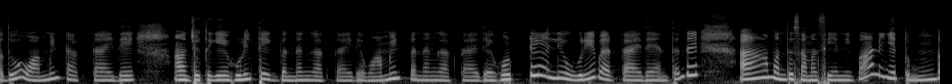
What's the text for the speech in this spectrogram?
ಅದು ವಾಮಿಂಟ್ ಆಗ್ತಾ ಇದೆ ಜೊತೆಗೆ ಹುಳಿತೇಗೆ ಬಂದಂಗೆ ಆಗ್ತಾ ಇದೆ ವಾಮಿಂಟ್ ಬಂದಂಗೆ ಆಗ್ತಾ ಇದೆ, ಹೊಟ್ಟೆಯಲ್ಲಿ ಉರಿ ಬರ್ತಾ ಇದೆ ಅಂತಂದರೆ ಆ ಒಂದು ಸಮಸ್ಯೆಯ ನಿವಾರಣೆಗೆ ತುಂಬ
